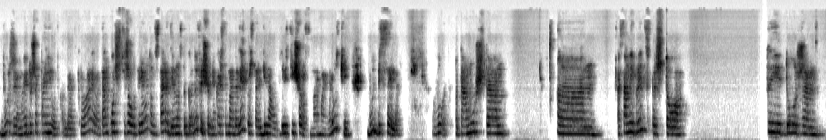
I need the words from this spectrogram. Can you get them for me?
Боже, моя душа поет, когда я открываю. Там очень тяжелый перевод, он старый, 90-х годов еще. Мне кажется, надо взять просто оригинал, перевести еще раз на нормальный русский. Будет бестселлер. Вот, потому что э, основные принципы, что ты должен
